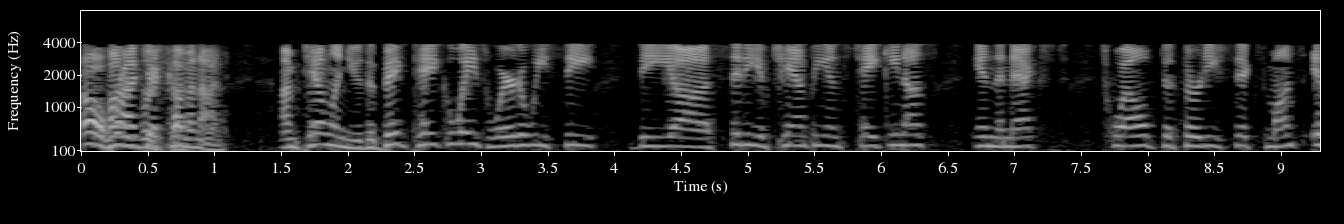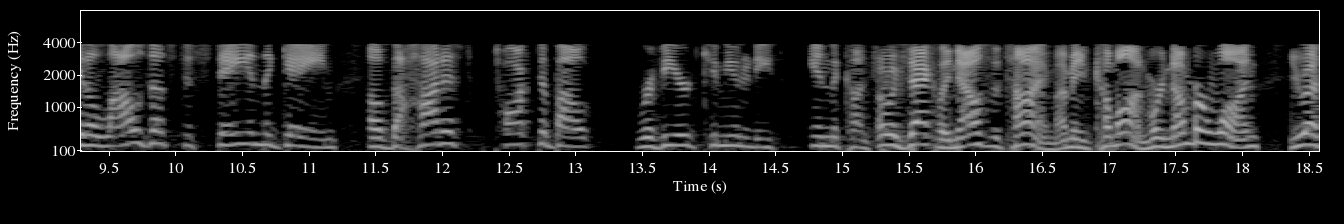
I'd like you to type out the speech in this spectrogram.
Oh, project coming on, yeah. I'm telling you, the big takeaways. Where do we see the uh, City of Champions taking us in the next 12 to 36 months? It allows us to stay in the game of the hottest talked about, revered communities in the country. Oh, exactly. Now's the time. I mean, come on. We're number one, U.S.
